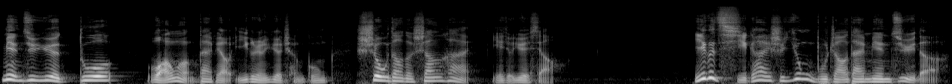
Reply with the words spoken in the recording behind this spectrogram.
面具越多，往往代表一个人越成功，受到的伤害也就越小。一个乞丐是用不着戴面具的，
